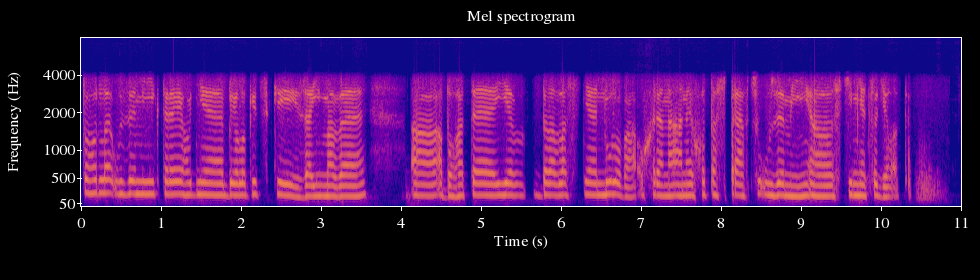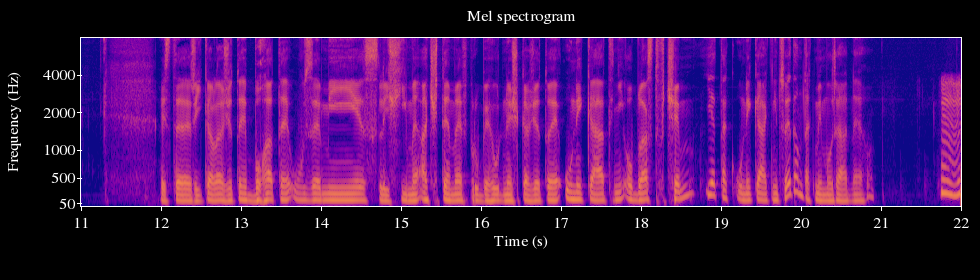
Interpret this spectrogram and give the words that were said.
tohohle území, které je hodně biologicky zajímavé a, a bohaté, je, byla vlastně nulová ochrana a neochota správců území a, s tím něco dělat. Vy jste říkala, že to je bohaté území, slyšíme a čteme v průběhu dneška, že to je unikátní oblast. V čem je tak unikátní? Co je tam tak mimořádného? Hmm.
